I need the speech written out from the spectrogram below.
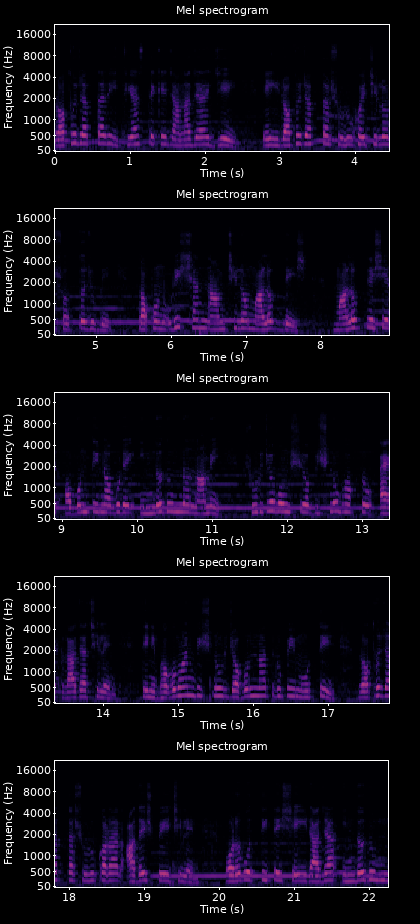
রথযাত্রার ইতিহাস থেকে জানা যায় যে এই রথযাত্রা শুরু হয়েছিল সত্যযুগে। তখন উড়িষ্যার নাম ছিল মালব দেশ। মালব দেশের অবন্তীনগরে ইন্দ্রদুম্ন নামে সূর্যবংশীয় বিষ্ণুভক্ত এক রাজা ছিলেন। তিনি ভগবান বিষ্ণুর জগন্নাথরূপী মূর্তির রথযাত্রা শুরু করার আদেশ পেয়েছিলেন। পরবর্তীতে সেই রাজা ইন্দ্রদুম্ন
